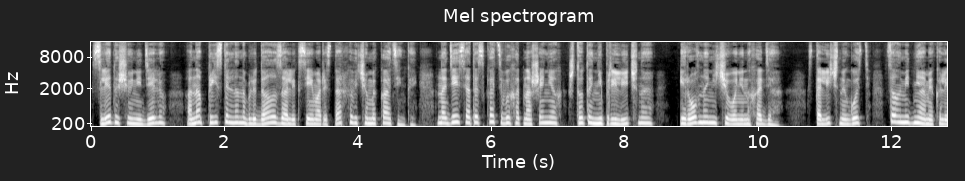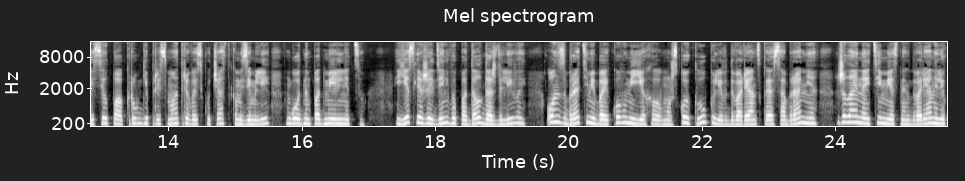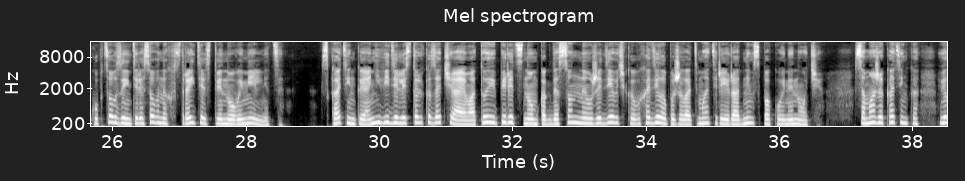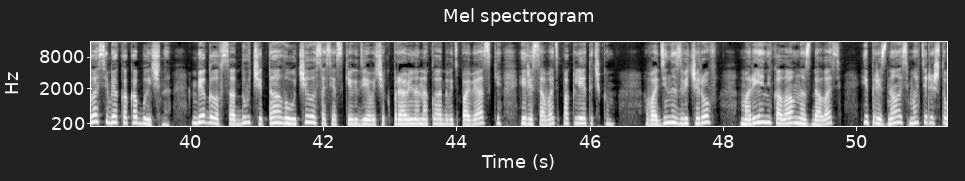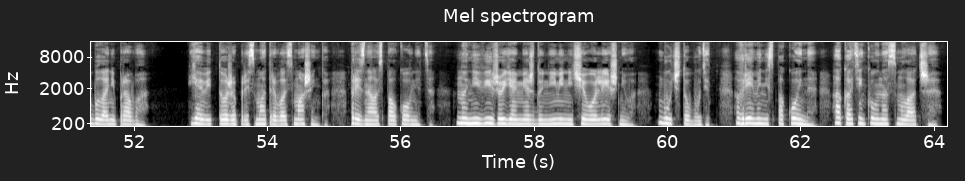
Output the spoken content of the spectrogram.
Следующую неделю она пристально наблюдала за Алексеем Аристарховичем и Катенькой, надеясь отыскать в их отношениях что-то неприличное и ровно ничего не находя. Столичный гость целыми днями колесил по округе, присматриваясь к участкам земли, годным под мельницу. Если же день выпадал дождливый, он с братьями Байковыми ехал в мужской клуб или в дворянское собрание, желая найти местных дворян или купцов, заинтересованных в строительстве новой мельницы. С Катенькой они виделись только за чаем, а то и перед сном, когда сонная уже девочка выходила пожелать матери и родным спокойной ночи. Сама же Катенька вела себя как обычно. Бегала в саду, читала, учила соседских девочек правильно накладывать повязки и рисовать по клеточкам. В один из вечеров Мария Николаевна сдалась и призналась матери, что была не права. «Я ведь тоже присматривалась, Машенька», — призналась полковница. «Но не вижу я между ними ничего лишнего. Будь что будет. Время неспокойное, а Катенька у нас младшая».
